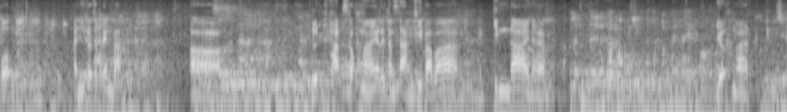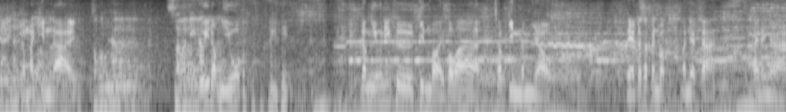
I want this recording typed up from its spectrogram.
โอ้อันนี้ก็จะเป็นแบบพืชผักดอกไม้อะไรต่างๆ ที่แบบว่ากินได้นะครับเพื่อที่เดินนะครับของกินนะครับเราไม่ได้ เยอะมากเราไปดูซุ้มนะครับดอกไม้กินได้ขอบคุณครับสวัสดีครับอุ้ยดอกนิ้ว ดอกนิ้วนี่คือกินบ่อยเพราะว่าชอบกินน้ำเงี้ยวเนี่ยก็จะเป็นแบบบรรยากาศภายในงาน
